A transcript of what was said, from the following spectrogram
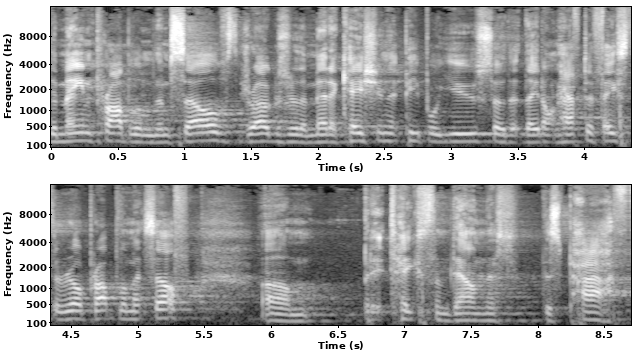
the main problem themselves. Drugs are the medication that people use so that they don't have to face the real problem itself. Um, but it takes them down this, this path.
